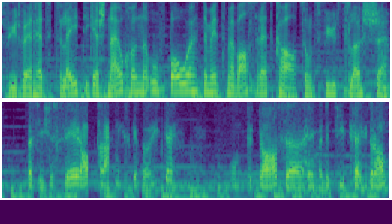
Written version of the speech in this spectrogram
Die Feuerwehr hat die Leitungen schnell aufbauen damit man Wasser hatte, um das Feuer zu löschen. Es ist ein sehr abgelegenes Gebäude und durch das äh, haben wir jetzt hier kein Hydrant.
